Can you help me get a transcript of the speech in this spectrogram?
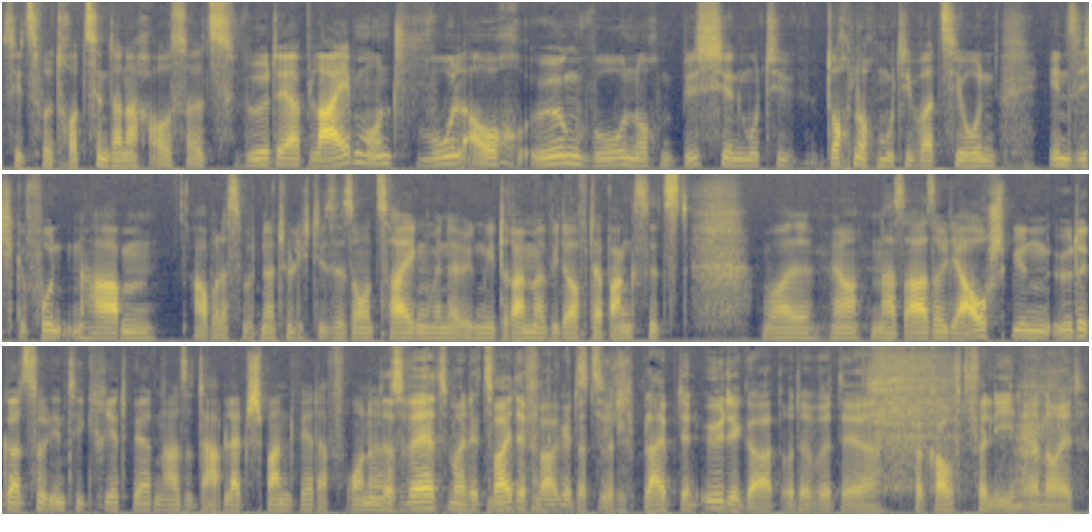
sieht es wohl trotzdem danach aus, als würde er bleiben und wohl auch irgendwo noch ein bisschen Motiv doch noch Motivation in sich gefunden haben, aber das wird natürlich die Saison zeigen, wenn er irgendwie dreimal wieder auf der Bank sitzt, weil ja, Nazar soll ja auch spielen, Ödegard soll integriert werden, also da bleibt spannend, wer da vorne. Das wäre jetzt meine zweite Frage tatsächlich. Bleibt denn Ödegard oder wird er verkauft, verliehen erneut?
